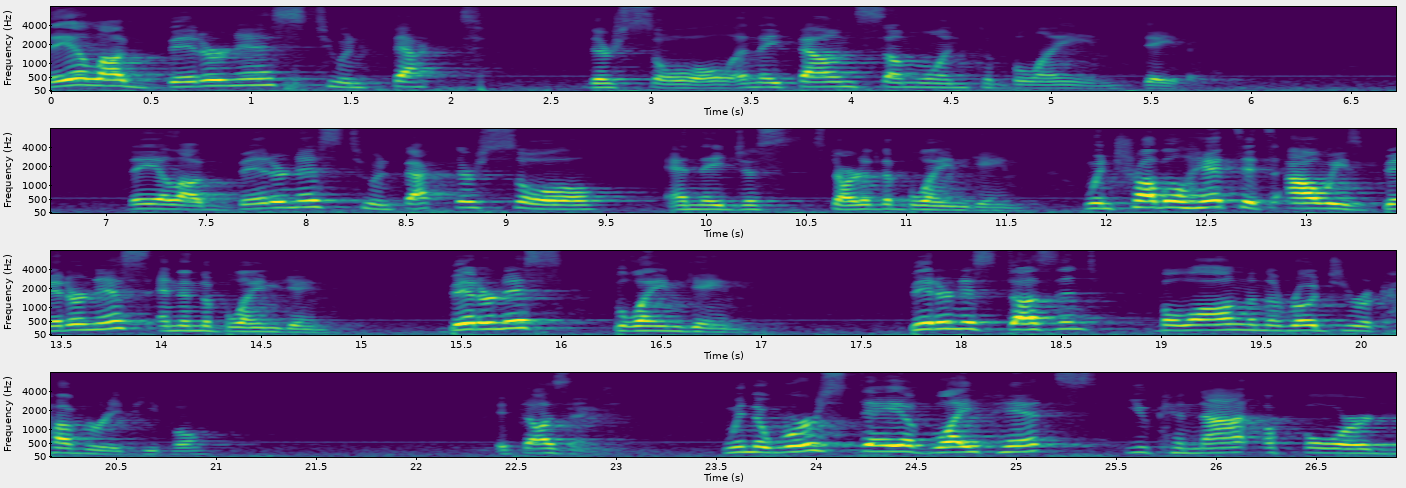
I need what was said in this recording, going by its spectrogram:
They allowed bitterness to infect their soul, and they found someone to blame David. They allowed bitterness to infect their soul, and they just started the blame game. When trouble hits, it's always bitterness and then the blame game. Bitterness, blame game. Bitterness doesn't belong on the road to recovery, people. It doesn't. When the worst day of life hits, you cannot afford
